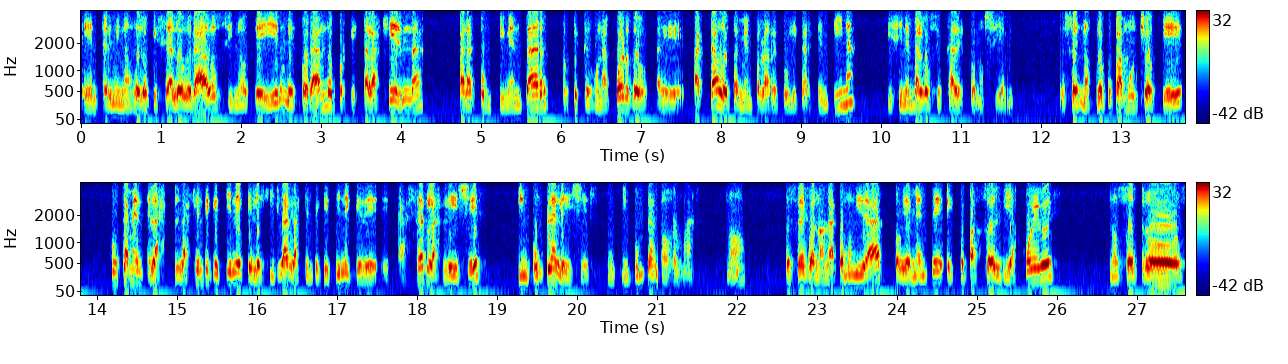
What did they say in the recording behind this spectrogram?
en términos de lo que se ha logrado, sino que ir mejorando porque está la agenda para cumplimentar, porque este es un acuerdo eh, pactado también por la República Argentina y sin embargo se está desconociendo. Entonces nos preocupa mucho que justamente la, gente que tiene que legislar, la gente que tiene que hacer las leyes, incumpla leyes, incumpla normas, ¿no? Entonces, bueno, la comunidad, obviamente, esto pasó el día jueves, nosotros,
